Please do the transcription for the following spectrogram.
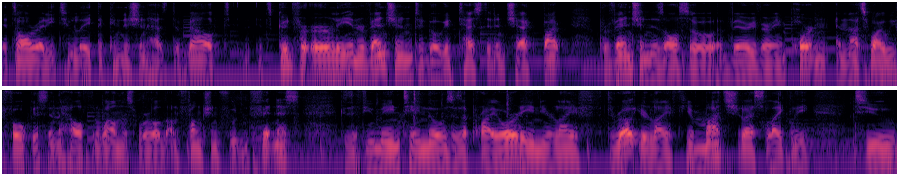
it's already too late. The condition has developed. It's good for early intervention to go get tested and checked, but prevention is also very, very important. And that's why we focus in the health and wellness world on function, food, and fitness. Because if you maintain those as a priority in your life throughout your life, you're much less likely to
